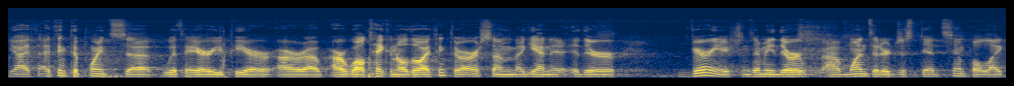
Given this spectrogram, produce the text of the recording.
Yeah, I, th I think the points uh, with ARUP are, are, uh, are well taken, although I think there are some, again, uh, there are variations. I mean, there are uh, ones that are just dead simple, like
